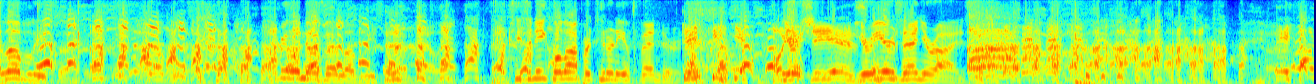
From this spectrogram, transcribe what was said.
I love Lisa. I love Lisa. Everyone knows I love Lisa She's an equal opportunity offender. yeah. Oh, yes, she is. Your ears and your eyes. Ah! Hey, how,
